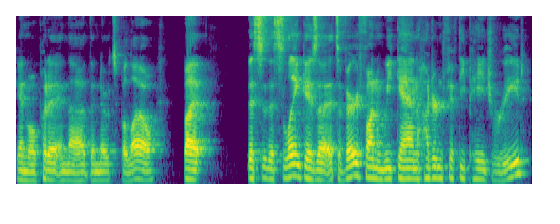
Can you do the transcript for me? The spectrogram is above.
Again, we'll put it in the, the notes below. But this, this link is a, it's a very fun weekend, 150 page read.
